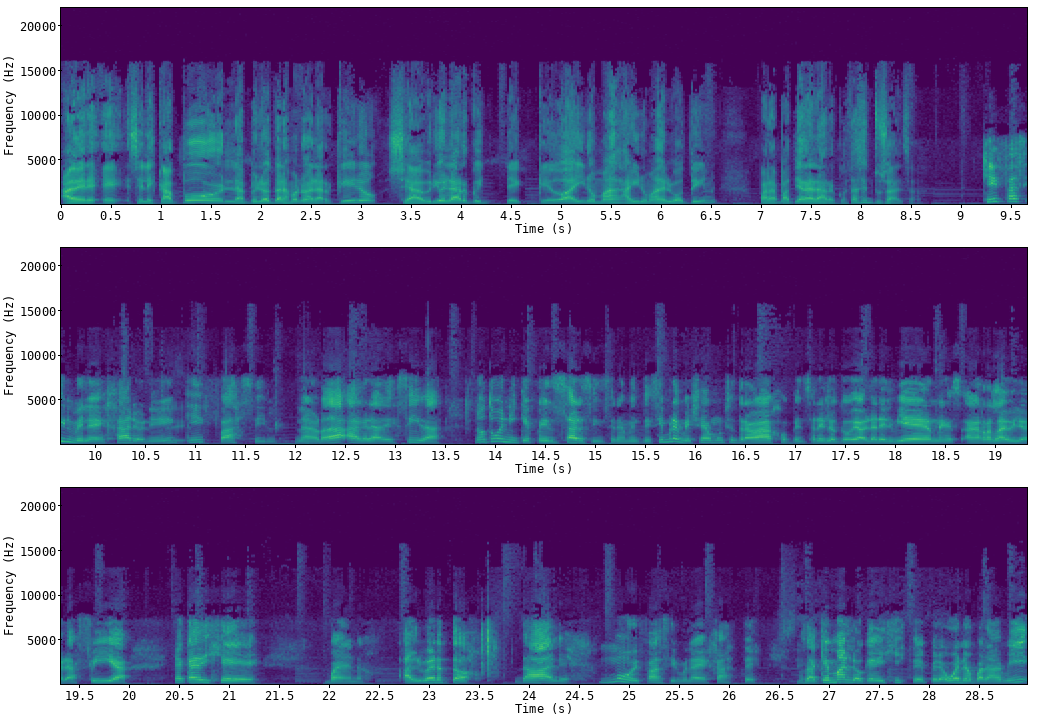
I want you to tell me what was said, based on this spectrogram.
a ver, eh, se le escapó la pelota a las manos al arquero, se abrió el arco y te quedó ahí nomás, ahí nomás del botín para patear al arco. Estás en tu salsa. Qué fácil me la dejaron, ¿eh? Sí. Qué fácil. La verdad, agradecida. No tuve ni que pensar, sinceramente. Siempre me lleva mucho trabajo pensar en lo que voy a hablar el viernes, agarrar la bibliografía. Y acá dije, bueno, Alberto, dale, muy fácil me la dejaste. Sí. O sea, qué mal lo que dijiste, pero bueno, para mí,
